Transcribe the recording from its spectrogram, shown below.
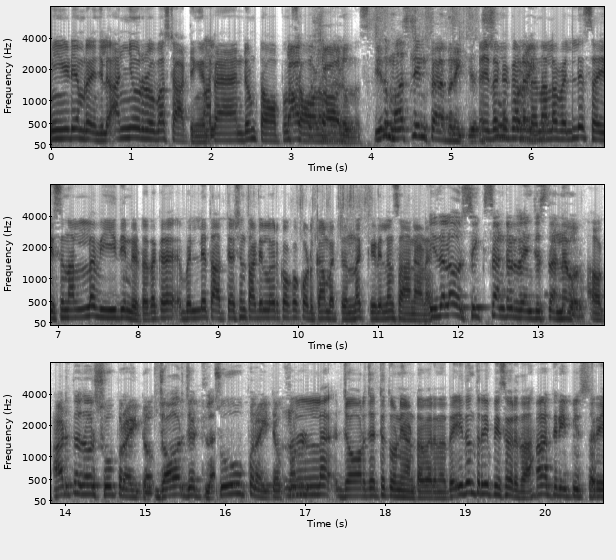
മീഡിയം റേഞ്ചിൽ അഞ്ഞൂറ് രൂപ രൂപ സ്റ്റാർട്ടിങ് പാന്റും ടോപ്പും ഷോളും ഇത് മസ്ലിൻ ഫാബ്രിക് ഇതൊക്കെ കണ്ടല്ലോ? നല്ല വലിയ സൈസ് നല്ല വീതി ഉണ്ട് കേട്ടോ ഇതൊക്കെ വലിയ അത്യാവശ്യം തടിയുള്ളവർക്കൊക്കെ കൊടുക്കാൻ പറ്റുന്ന കിടിലൻ സാധനമാണ്. ഇതെല്ലാം ഒരു സിക്സ് ഹൺഡ്രഡ് റേഞ്ചസ് തന്നെ വരും. അടുത്തത് ഒരു super item georgette super item നല്ല ജോർജറ്റ് തുണിയാണ് കേട്ടോ വരുന്നത്. ഇതും ത്രീ പീസ് വരുന്നതാ? ത്രീ പീസ് ത്രീ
